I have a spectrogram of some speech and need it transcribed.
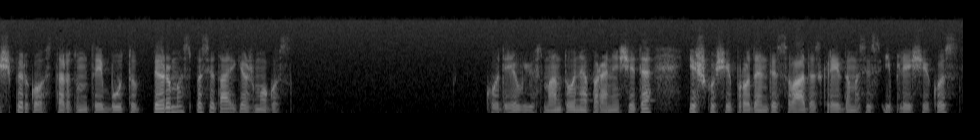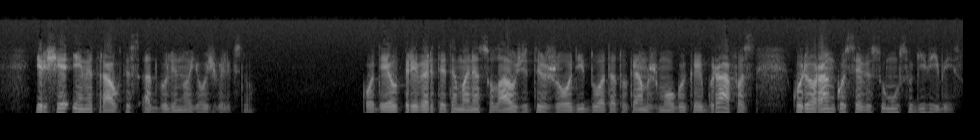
išpirkos, tartum tai būtų pirmas pasitaikė žmogus. Kodėl jūs man to nepranešite, iškušė prodantis vadas kreipdamasis į plėšikus ir šie ėmė trauktis atbuli nuo jo žvilgsnių. Kodėl privertėte mane sulaužyti žodį duotą tokiam žmogui kaip grafas, kurio rankose visų mūsų gyvybės?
